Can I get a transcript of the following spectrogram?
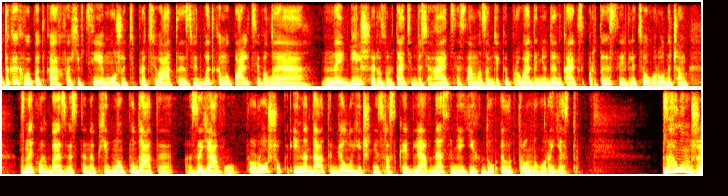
У таких випадках фахівці можуть працювати з відбитками пальців, але найбільше результатів досягається саме завдяки проведенню ДНК експертиз. І для цього родичам зниклих безвісти необхідно подати заяву про розшук і надати біологічні зразки для внесення їх до електронного реєстру. Загалом, же,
